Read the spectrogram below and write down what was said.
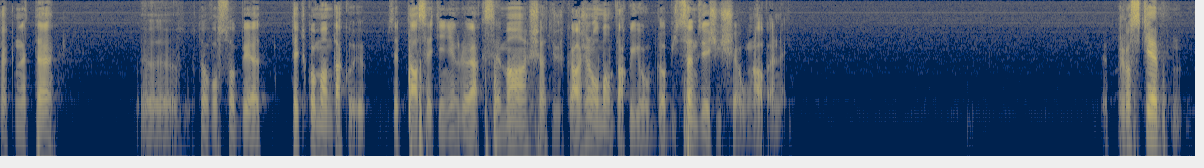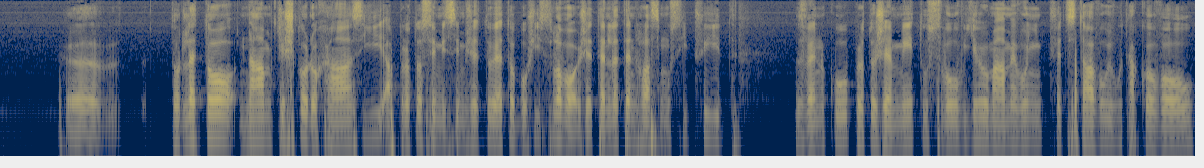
řeknete uh, to o sobě. Teďko mám takový, zeptá se tě někdo, jak se máš, a ty říkáš, no mám takový období, jsem z Ježíše unavený. Prostě tohle to nám těžko dochází a proto si myslím, že to je to boží slovo, že tenhle ten hlas musí přijít zvenku, protože my tu svou víru máme o ní představu takovou,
